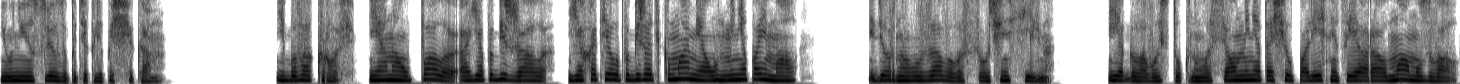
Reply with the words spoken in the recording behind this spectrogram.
и у нее слезы потекли по щекам. И была кровь. И она упала, а я побежала. Я хотела побежать к маме, а он меня поймал. И дернул за волосы очень сильно. Я головой стукнулась, а он меня тащил по лестнице и орал, маму звал.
